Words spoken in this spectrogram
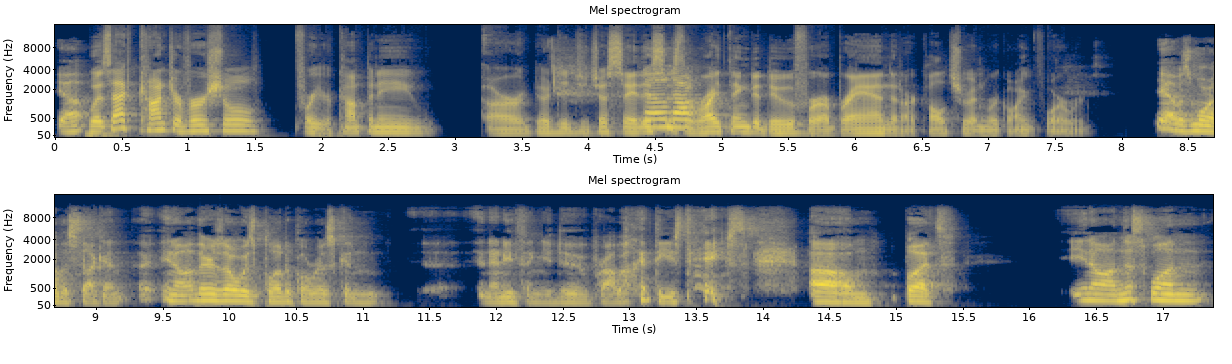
Yeah. yeah. Was that controversial for your company? Or, or did you just say this no, is not, the right thing to do for our brand and our culture and we're going forward? Yeah, it was more of the second. You know, there's always political risk in in anything you do, probably these days. Um, but you know, on this one,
